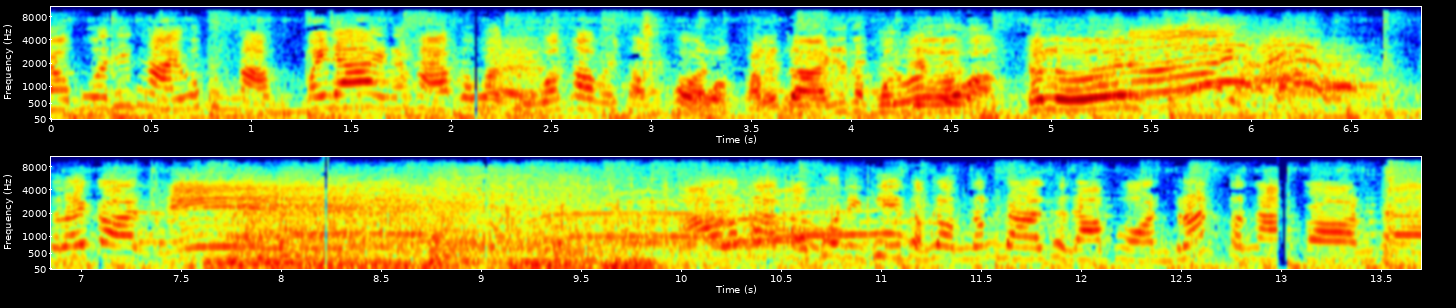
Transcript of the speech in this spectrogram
ดอกบัวที่ทายว่าคุณหม่ำไม่ได้นะคะ เพราะว่าถือว่าเข้าไปสองคน เสียดายที่ตะคนเดียวเฉลย เลยจะเลยก่อน นี่ เอาละค่ะ ขอบคุณอีกทีสำหรับน้องดาชดาพรรัตนากรค่ะ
